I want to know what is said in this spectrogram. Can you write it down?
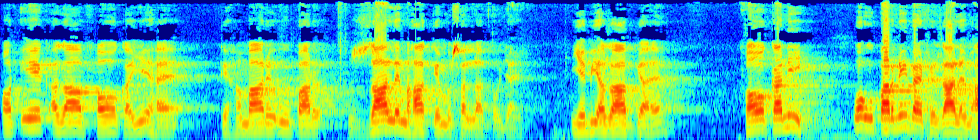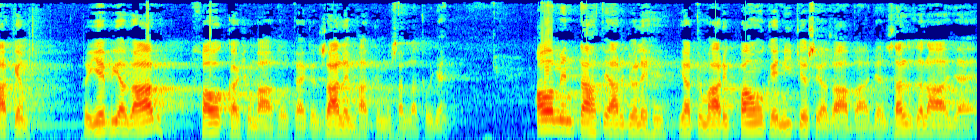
اور ایک عذاب فو کا یہ ہے کہ ہمارے اوپر ظالم حاکم مسلط ہو جائیں۔ یہ بھی عذاب کیا ہے؟ فو کا نہیں وہ اوپر نہیں بیٹھے، ظالم حاکم۔ تو یہ بھی عذاب فوق کا شمار ہوتا ہے کہ ظالم حاکم مسلط ہو جائیں۔ او من تحت ارجلے ہیں، یا تمہاری پاؤں کے نیچے سے عذاب آ جائے، زلزلہ آ جائے،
